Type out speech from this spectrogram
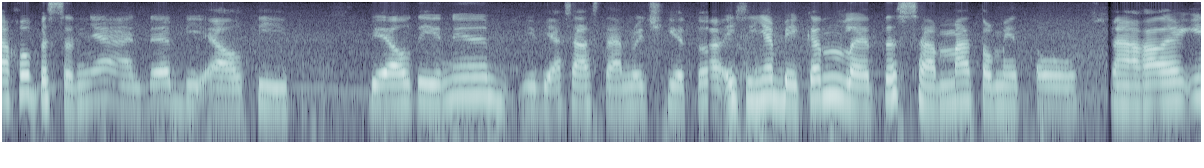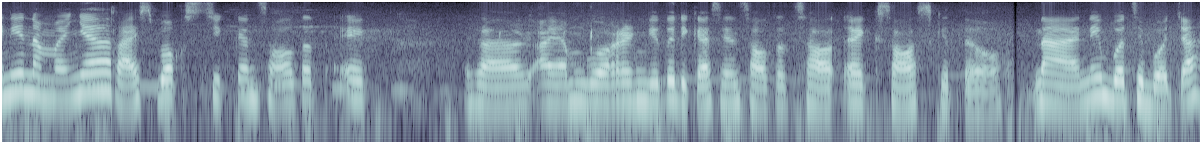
aku pesennya ada BLT. BLT ini ya biasa sandwich gitu. Isinya bacon, lettuce, sama tomato. Nah, kalau yang ini namanya rice box chicken salted egg. Ayam goreng gitu dikasihin salted salt egg sauce gitu. Nah, ini buat si bocah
